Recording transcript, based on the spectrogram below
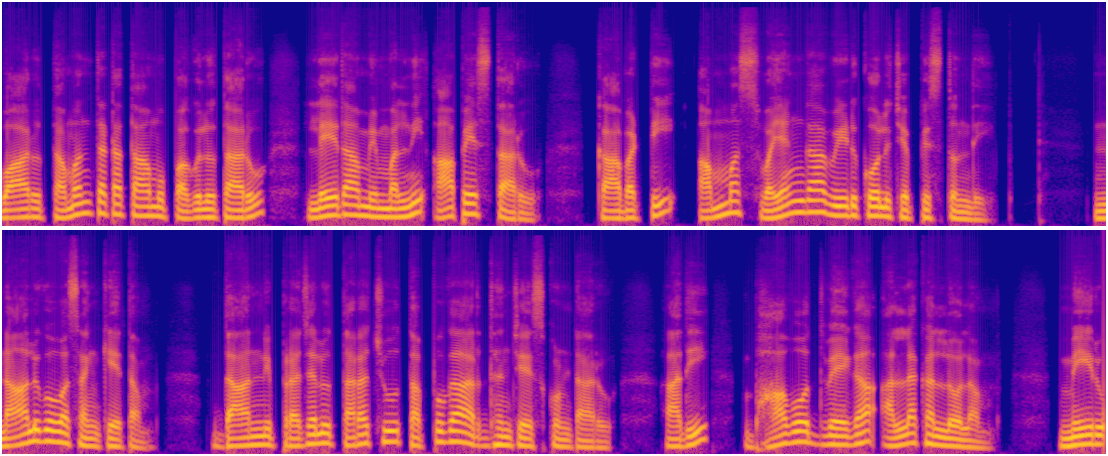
వారు తమంతట తాము పగులుతారు లేదా మిమ్మల్ని ఆపేస్తారు. కాబట్టి అమ్మ స్వయంగా వీడుకోలు చెప్పిస్తుంది. నాలుగవ సంకేతం. దాన్ని ప్రజలు తరచూ తప్పుగా అర్థం చేసుకుంటారు. అది భావోద్వేగ అల్లకల్లోలం. మీరు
